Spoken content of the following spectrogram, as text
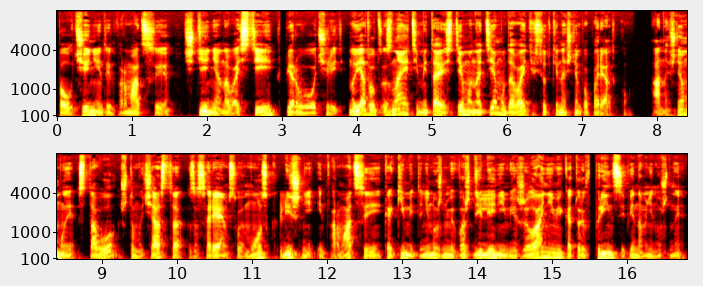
получения этой информации, чтения новостей в первую очередь. Но я тут, знаете, метаюсь тема на тему, давайте все-таки начнем по порядку. А начнем мы с того, что мы часто засоряем свой мозг лишней информацией, какими-то ненужными вожделениями и желаниями, которые в принципе нам не нужны.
